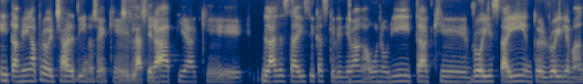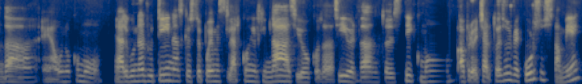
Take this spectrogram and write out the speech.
Y también aprovechar, no sé, que la terapia, que las estadísticas que le llevan a uno ahorita, que Roy está ahí, entonces Roy le manda eh, a uno como algunas rutinas que usted puede mezclar con el gimnasio, cosas así, ¿verdad? Entonces, sí, como aprovechar todos esos recursos también.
